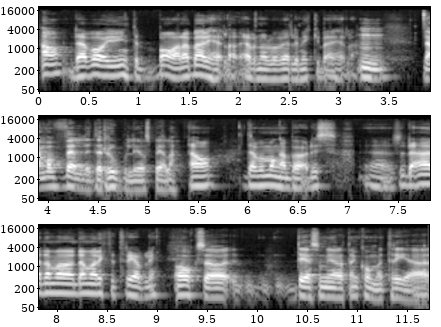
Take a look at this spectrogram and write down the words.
Ja. Där var ju inte bara berghällar, även om det var väldigt mycket berghällar. Mm. Den var väldigt rolig att spela. Ja, där var många birdies. Eh, Så där, den, var, den var riktigt trevlig. Och också det som gör att den kommer trea,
